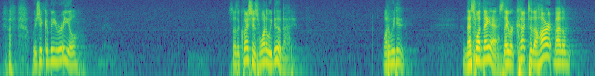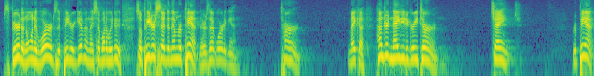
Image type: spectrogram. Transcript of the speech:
wish it could be real. So the question is, what do we do about it? What do we do? And that's what they asked. They were cut to the heart by the spirit anointed words that Peter had given. They said, What do we do? So Peter said to them, Repent. There's that word again. Turn. Make a 180 degree turn. Change. Repent.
